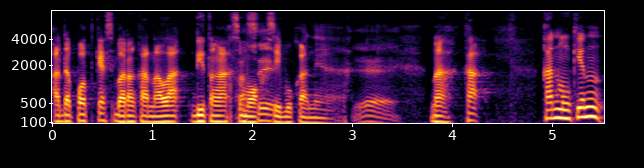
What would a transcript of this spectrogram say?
ada podcast bareng Kanala di tengah semua Asik. kesibukannya. Yeah. Nah, Kak, kan mungkin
